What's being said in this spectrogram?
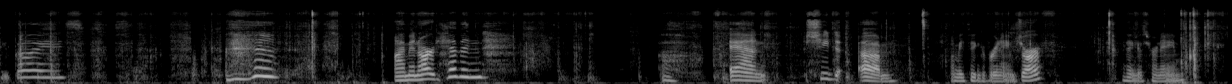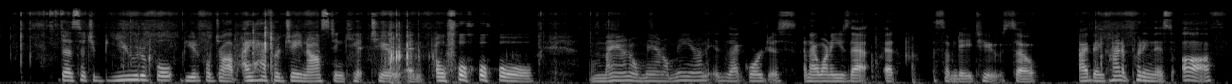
you guys. I'm in art heaven. Oh, and she, um, let me think of her name. Jarf, I think is her name. does such a beautiful, beautiful job. I have her Jane Austen kit too. And oh, ho, ho, ho. man, oh man, oh man, is that gorgeous. And I want to use that at someday too. So I've been kind of putting this off,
